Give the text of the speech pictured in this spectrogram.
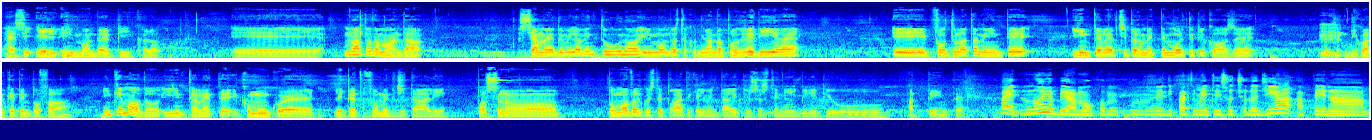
Eh sì, il, il mondo è piccolo. E un'altra domanda. Siamo nel 2021, il mondo sta continuando a progredire e fortunatamente internet ci permette molte più cose di qualche tempo fa. In che modo internet e comunque le piattaforme digitali possono promuovere queste pratiche alimentari più sostenibili, più attente? Beh, noi abbiamo nel Dipartimento di Sociologia appena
